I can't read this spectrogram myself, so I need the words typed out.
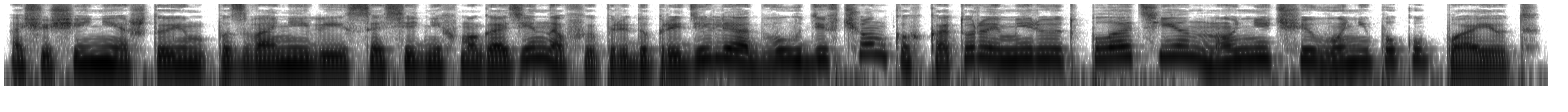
Ощущение, что им позвонили из соседних магазинов и предупредили о двух девчонках, которые меряют платья, но ничего не покупают.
